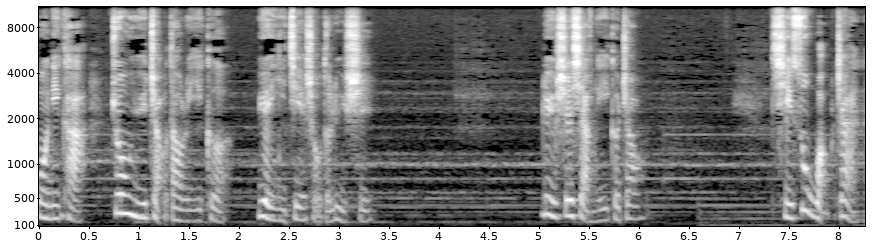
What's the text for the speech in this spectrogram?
莫妮卡终于找到了一个愿意接手的律师。律师想了一个招：起诉网站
